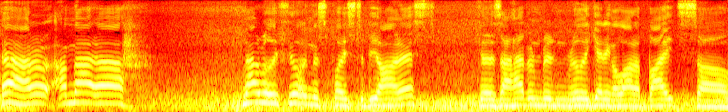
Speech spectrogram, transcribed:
yeah, I am not uh, not really feeling this place to be honest because I haven't been really getting a lot of bites. So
